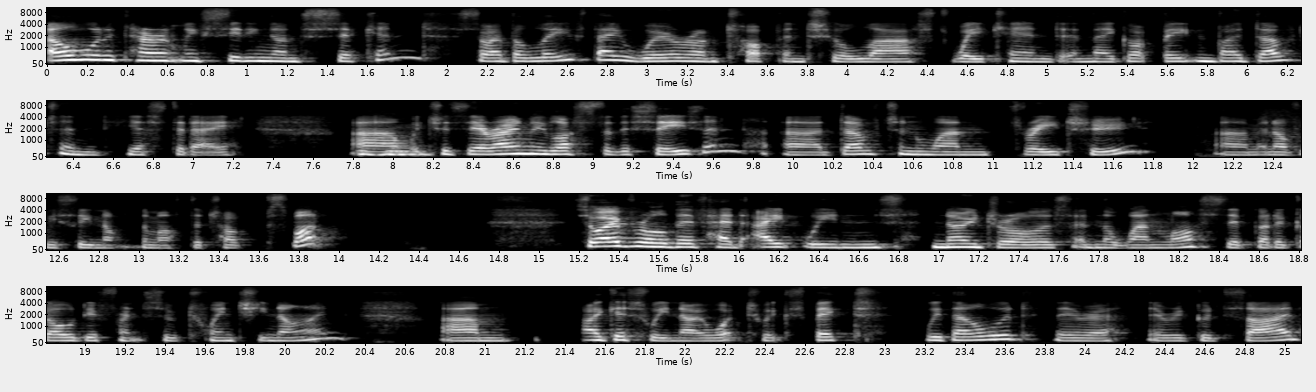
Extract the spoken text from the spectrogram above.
Elwood are currently sitting on second. So I believe they were on top until last weekend and they got beaten by Doveton yesterday, um, mm-hmm. um, which is their only loss for the season. Uh, Doveton won 3 2 um, and obviously knocked them off the top spot. So overall, they've had eight wins, no draws, and the one loss. They've got a goal difference of 29. Um, I guess we know what to expect with Elwood. They're a they're a good side.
